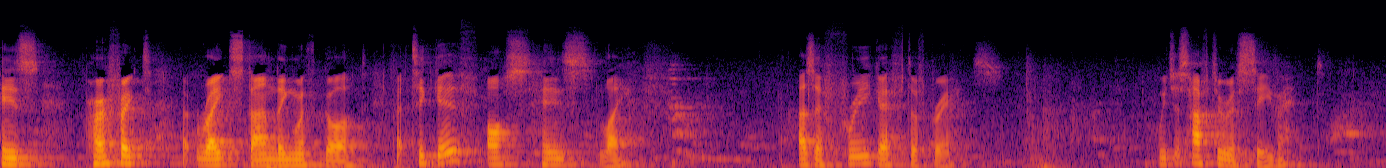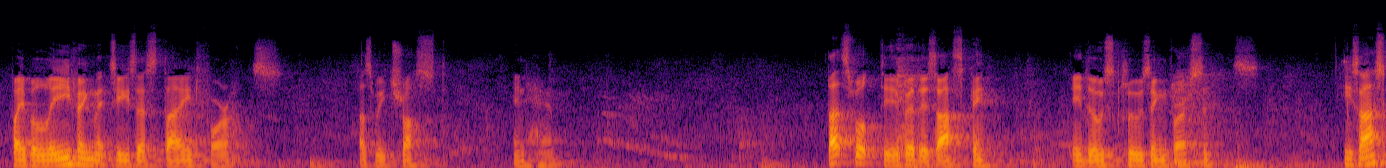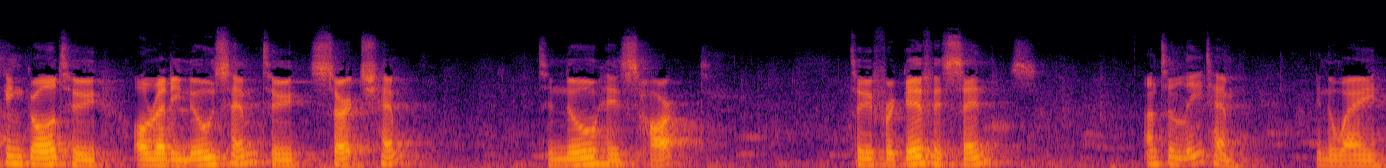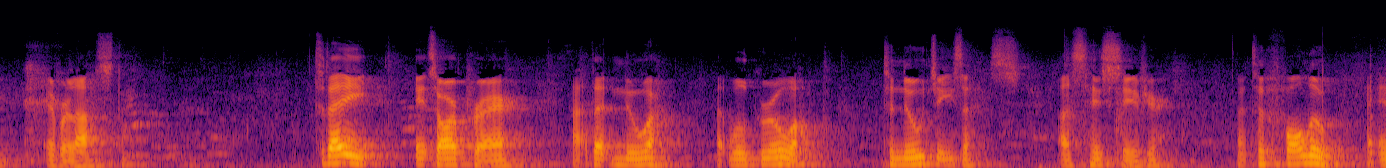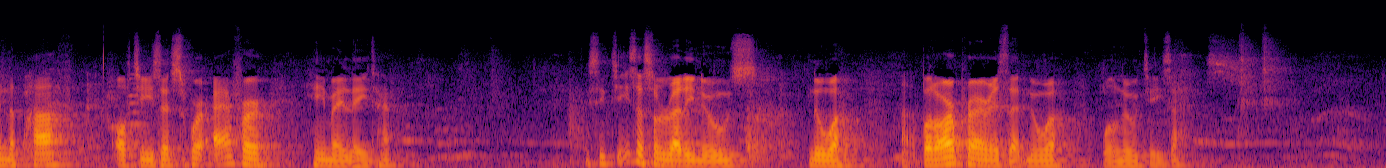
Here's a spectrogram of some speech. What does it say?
his perfect right standing with God, uh, to give us his life as a free gift of grace. We just have to receive it by believing that Jesus died for us as we trust in him. That's what David is asking in those closing verses. He's asking God, who already knows him, to search him, to know his heart, to forgive his sins, and to lead him in the way everlasting. Today, it's our prayer that Noah uh, will grow up to know Jesus as his Saviour to follow in the path of Jesus wherever he may lead him. You see, Jesus already knows Noah, uh, but our prayer is that Noah will know Jesus.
